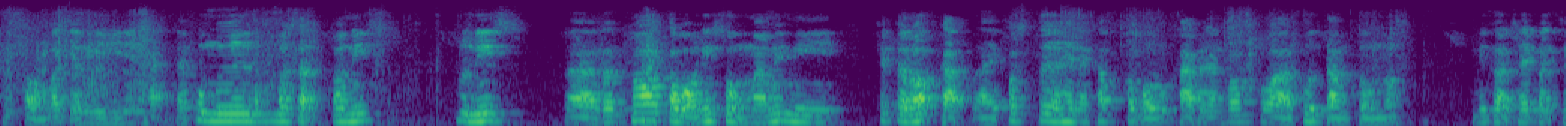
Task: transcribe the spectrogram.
กระป๋องก็จะมีนะฮะแต่คู่มือบริษัทตอนนี้รุ่นนี้ก็เพราะกระบอกนี้ส่งมาไม่มี แคตตาล็อกกับไอ้โปสเตอร์ให้นะครับ ก็บอกลูกค้าไปนั้นเพราะว่าพูดตามตรงเนาะนี่ก็ใช้ประแจ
